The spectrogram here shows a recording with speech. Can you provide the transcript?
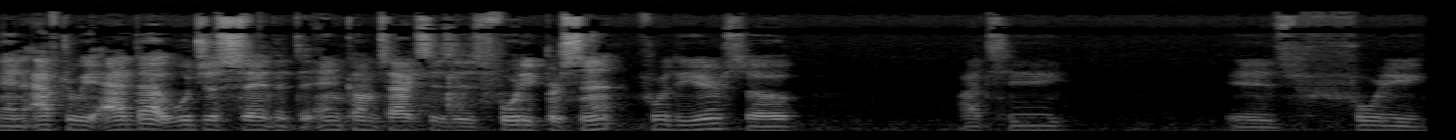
And after we add that, we'll just say that the income taxes is 40% for the year. So IT is forty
